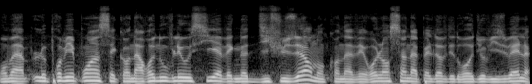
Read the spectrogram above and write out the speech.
Bon, ben, le premier point, c'est qu'on a renouvelé aussi avec notre diffuseur, donc on avait relancé un appel d'offres des droits audiovisuels,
